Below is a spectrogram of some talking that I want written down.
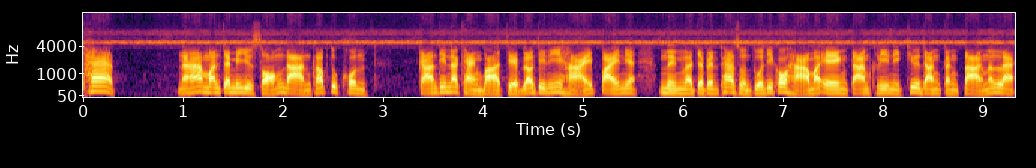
แพทย์นะฮะมันจะมีอยู่ 2 ด่านครับทุกคนการที่นักแข่งบาดเจ็บแล้วทีนี้หายไปเนี่ยหนึ่งเราจะเป็นแพทย์ส่วนตัวที่เขาหามาเองตามคลินิกชื่อดังต่าง ๆ นั่นแหละ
